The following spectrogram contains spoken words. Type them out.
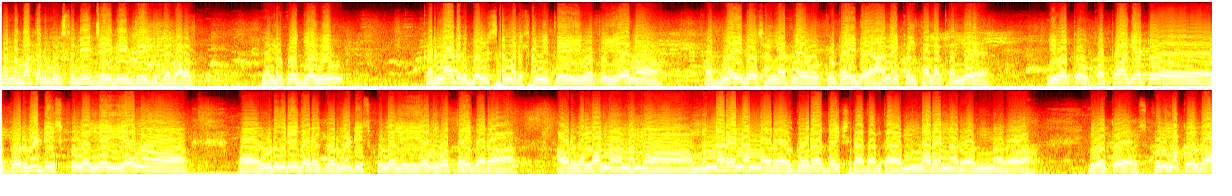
ನನ್ನ ಮಾತನ್ನು ಮುಗಿಸ್ತೀನಿ. ಜೈ ಭೀಮ್, ಜೈ ಬುದ್ಧ ಭಾರತ್. ಎಲ್ರಿಗೂ ಜೈ ಭೀಮ್. ಕರ್ನಾಟಕ ದಲಿತ ಸಂಘರ್ಷ ಸಮಿತಿ ಇವತ್ತು ಏನು ಹದಿನೈದು ಸಂಘಟನೆ ಒಕ್ಕೂಟ ಇದೆ ಆನೇಕಲ್ ತಾಲೂಕಲ್ಲಿ. ಇವತ್ತು ಕೊಪ್ಪ ಗೇಟು ಗೌರ್ಮೆಂಟ್ ಸ್ಕೂಲಲ್ಲಿ ಏನು ಹುಡುಗರಿದ್ದಾರೆ, ಗೌರ್ಮೆಂಟ್ ಸ್ಕೂಲಲ್ಲಿ ಏನು ಓದ್ತಾ ಇದ್ದಾರೋ ಅವ್ರಿಗೆಲ್ಲನೂ ನಮ್ಮ ಮುನ್ನಾರಾಯಣನವರು ಗೌರವಾಧ್ಯಕ್ಷರಾದಂಥ ಮುನ್ನಾರಾಯಣನವರು ಇವತ್ತು ಸ್ಕೂಲ್ ಮಕ್ಳಿಗೆ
